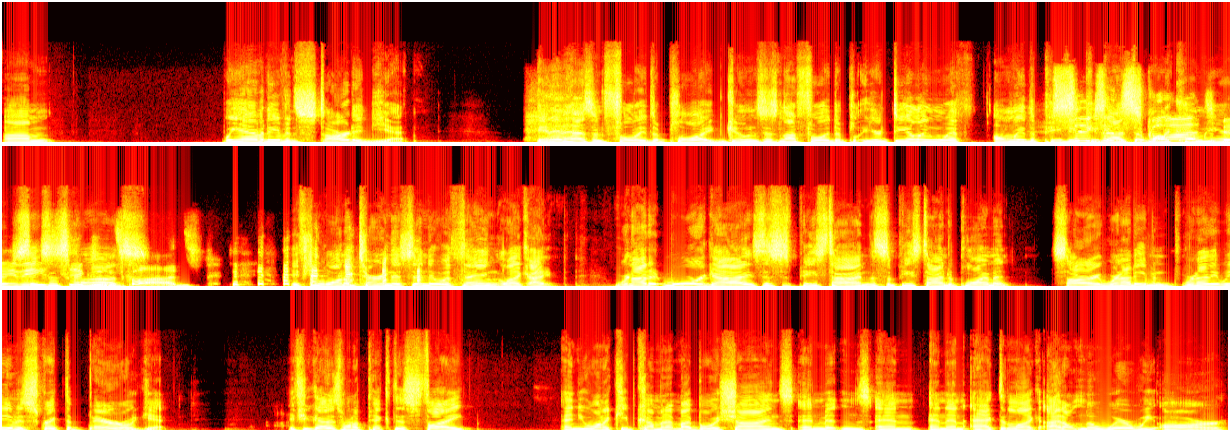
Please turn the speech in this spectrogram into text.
Um, we haven't even started yet and it hasn't fully deployed. Goons is not fully deployed. You're dealing with only the PvP Six guys that want to come here. Baby. Six and Six squads. And squads. if you want to turn this into a thing, like I, we're not at war, guys. This is peacetime. This is a peacetime deployment. Sorry, we're not even we're not even, even scraped the barrel yet. If you guys want to pick this fight, and you want to keep coming at my boy Shines and Mittens and and then acting like I don't know where we are.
